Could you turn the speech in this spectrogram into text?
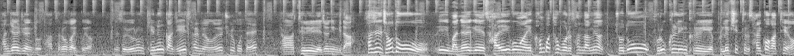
반절 주행도 다 들어가 있고요. 그래서 이런 기능까지 설명을 출고 때 다 드릴 예정입니다. 사실 저도 이 만약에 420i 컨버터블을 산다면 저도 브루클린 크레이의 블랙 시트를 살 것 같아요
